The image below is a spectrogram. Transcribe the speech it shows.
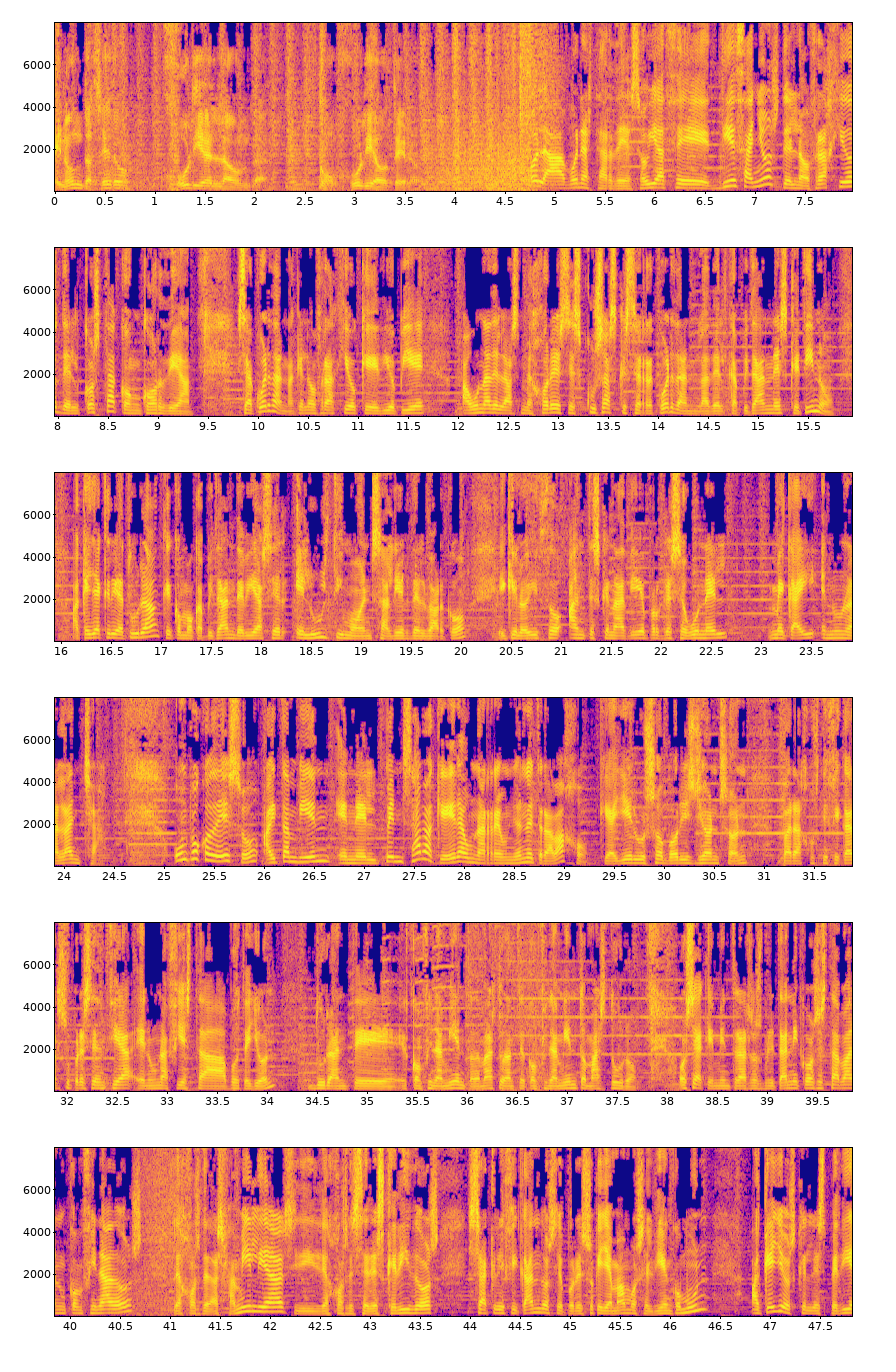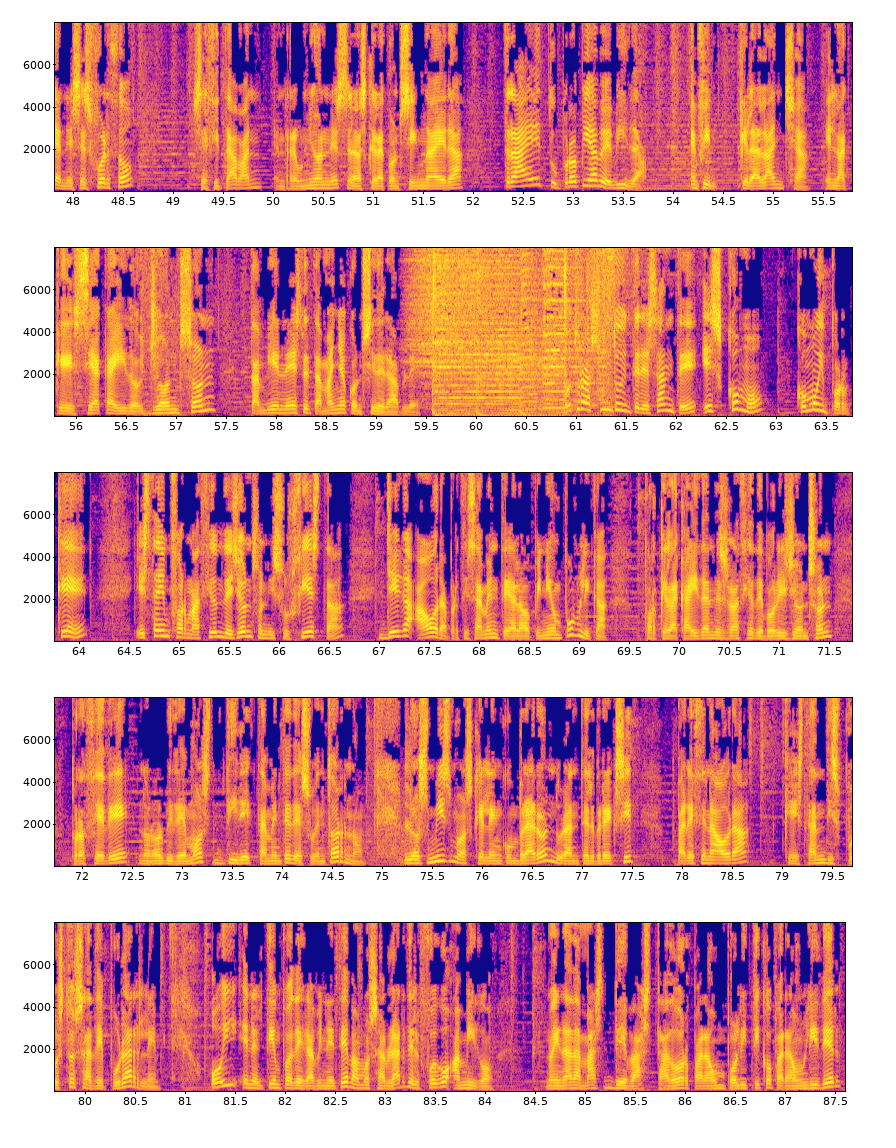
En Onda Cero, Julia en la Onda, con Julia Otero. Hola, buenas tardes. Hoy hace 10 años del naufragio del Costa Concordia. ¿Se acuerdan aquel naufragio que dio pie a una de las mejores excusas que se recuerdan, la del capitán Esquetino? Aquella criatura que como capitán debía ser el último en salir del barco y que lo hizo antes que nadie porque según él me caí en una lancha. Un poco de eso hay también en el pensaba que era una reunión de trabajo que ayer usó Boris Johnson para justificar su presencia en una fiesta botellón durante el confinamiento, además durante el confinamiento más duro. O sea que mientras los británicos estaban confinados, lejos de las familias y lejos de seres queridos, sacrificándose por eso que llamamos el bien común, aquellos que les pedían ese esfuerzo se citaban en reuniones en las que la consigna era trae tu propia bebida. En fin, que la lancha en la que se ha caído Johnson también es de tamaño considerable. Otro asunto interesante es cómo, cómo y por qué esta información de Johnson y su fiesta llega ahora precisamente a la opinión pública, porque la caída en desgracia de Boris Johnson procede, no lo olvidemos, directamente de su entorno. Los mismos que le encumbraron durante el Brexit parecen ahora que están dispuestos a depurarle. Hoy, en el tiempo de gabinete, vamos a hablar del fuego amigo. No hay nada más devastador para un político, para un líder,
